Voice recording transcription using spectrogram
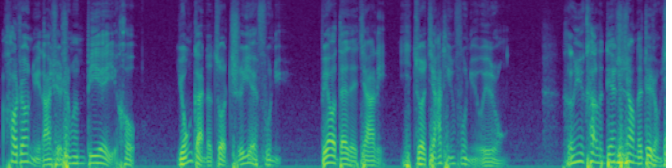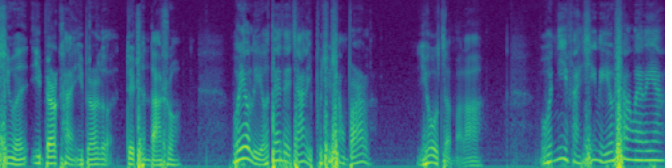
号召女大学生们毕业以后，勇敢地做职业妇女，不要待在家里，以做家庭妇女为荣。恒玉看了电视上的这种新闻，一边看一边乐，对陈达说：“我有理由待在家里不去上班了。又怎么了？我逆反心理又上来了呀。”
